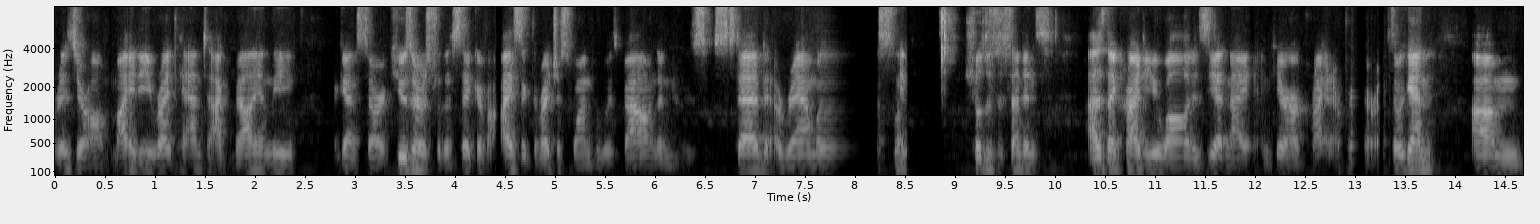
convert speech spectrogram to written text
Raise your almighty right hand to act valiantly against our accusers for the sake of Isaac, the righteous one, who was bound and whose stead a ram was slain. Shield his descendants as they cry to you while it is yet night, and hear our cry and our prayer. So again, um,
